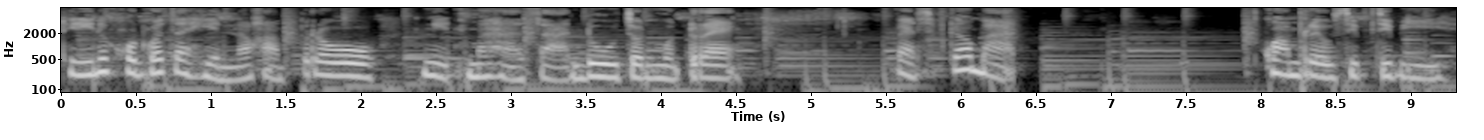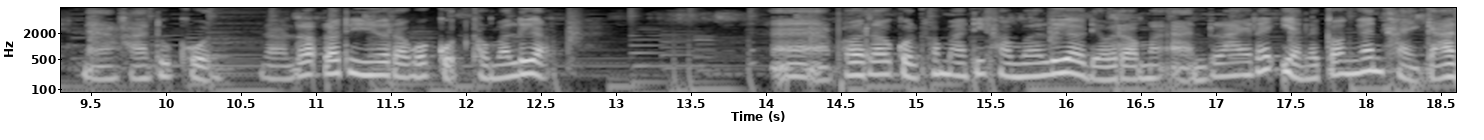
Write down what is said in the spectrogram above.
ทีนี้ทุกคนก็จะเห็นแล้วค่ะ โปรนิดมหาศาลดูจนหมดแรง 89 บาท ความเร็ว 10 GB นะคะทุกคนนะแล้วแล้วทีนี้เราก็กดคำว่าเลือก อ่าพอเรากดเข้ามาที่คำว่าเลือก เดี๋ยวเรามาอ่านรายละเอียดแล้วก็เงื่อนไขกัน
